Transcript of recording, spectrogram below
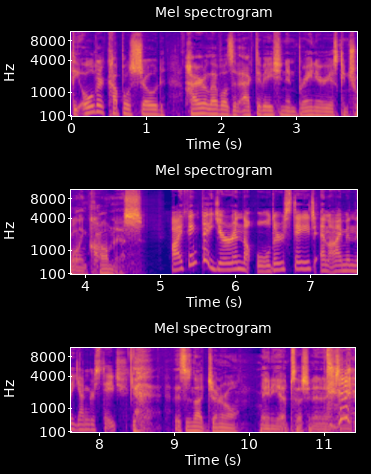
the older couples showed higher levels of activation in brain areas controlling calmness. I think that you're in the older stage and I'm in the younger stage. This is not general mania, obsession, and anxiety.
